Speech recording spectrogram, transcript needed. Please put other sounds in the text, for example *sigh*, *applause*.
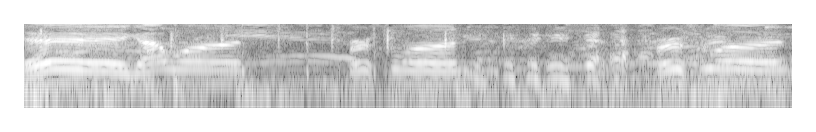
Hey, got one. First one. First one.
